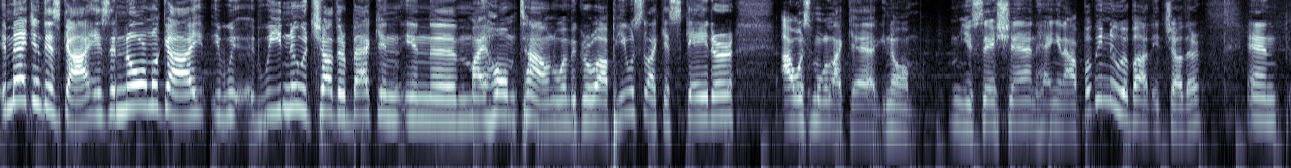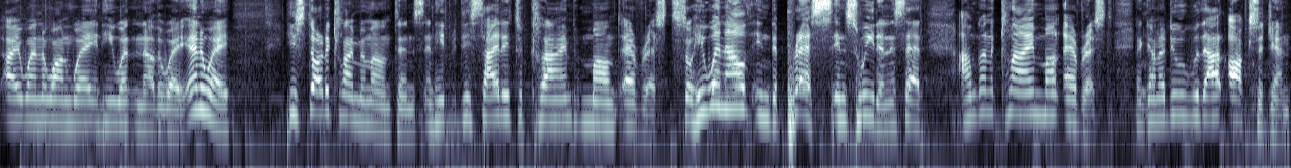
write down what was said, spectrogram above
imagine this guy is a normal guy. We, we knew each other back in, in uh, my hometown when we grew up. He was like a skater. I was more like a, you know, musician, hanging out. But we knew about each other. And I went one way and he went another way. Anyway, he started climbing mountains and he decided to climb Mount Everest. So he went out in the press in Sweden and said, I'm gonna climb Mount Everest and gonna do it without oxygen.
